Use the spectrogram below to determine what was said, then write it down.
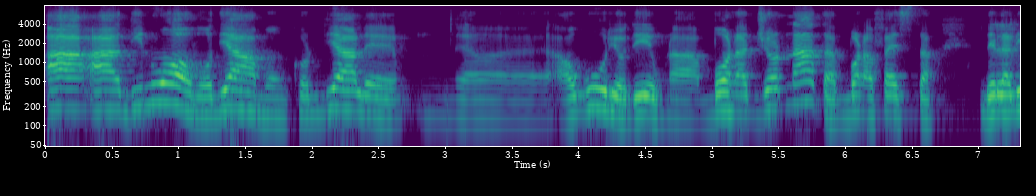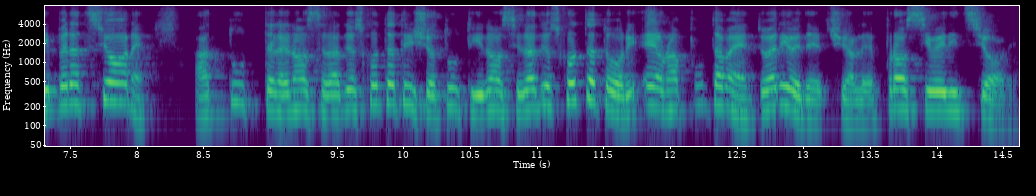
A, a, di nuovo diamo un cordiale eh, augurio di una buona giornata, buona festa della liberazione a tutte le nostre radioascoltatrici, a tutti i nostri radioascoltatori e un appuntamento e arrivederci alle prossime edizioni.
